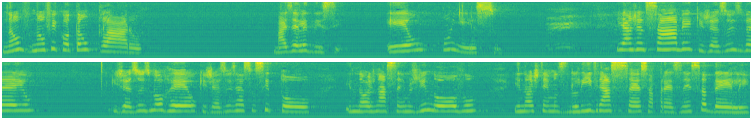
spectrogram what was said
Não, não ficou tão claro. Mas ele disse: eu conheço. E a gente sabe que Jesus veio, que Jesus morreu, que Jesus ressuscitou e nós nascemos de novo e nós temos livre acesso à presença dele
